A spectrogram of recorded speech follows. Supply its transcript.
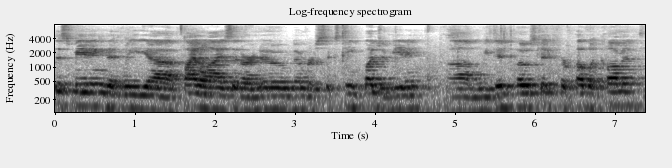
this meeting that we uh, finalized at our November 16th budget meeting. Um, We did post it for public comment,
